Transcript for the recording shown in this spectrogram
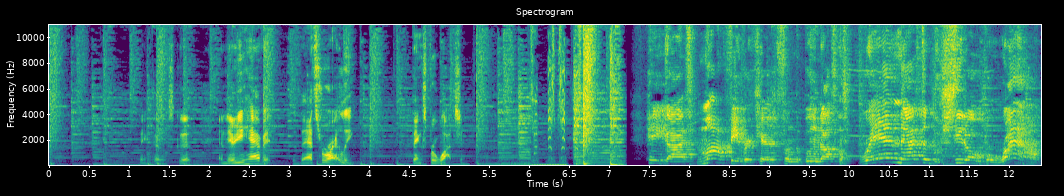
I think that looks good. And there you have it. That's Riley. Thanks for watching. Hey guys, my favorite character from the Boondocks is Grandmaster Bushido Brown.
